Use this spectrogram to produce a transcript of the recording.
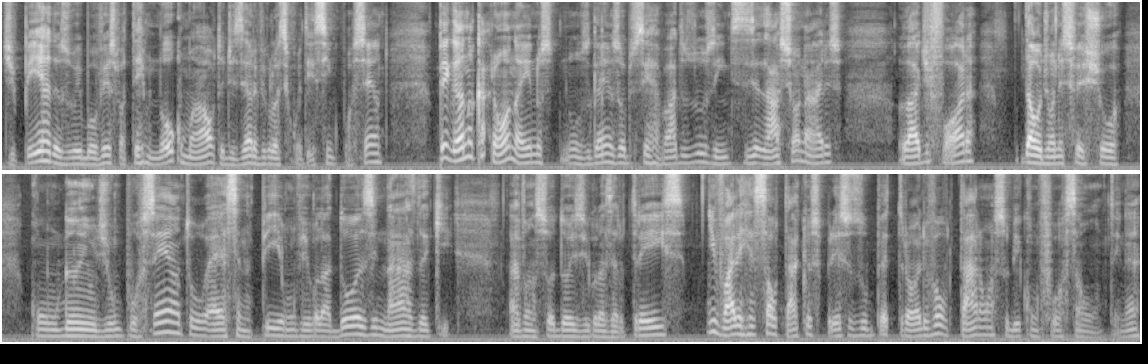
de perdas. O Ibovespa terminou com uma alta de 0,55%, pegando carona aí nos, nos ganhos observados dos índices acionários lá de fora. Dow Jones fechou com um ganho de 1%, S&P 1,12%, Nasdaq avançou 2,03%. E vale ressaltar que os preços do petróleo voltaram a subir com força ontem. Né?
